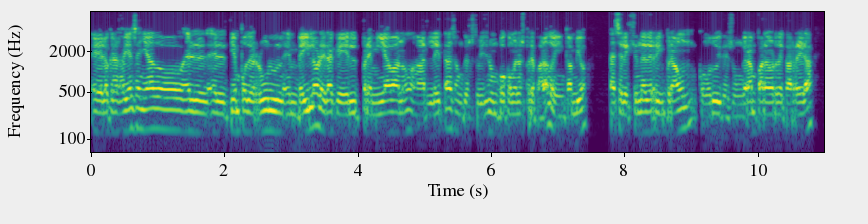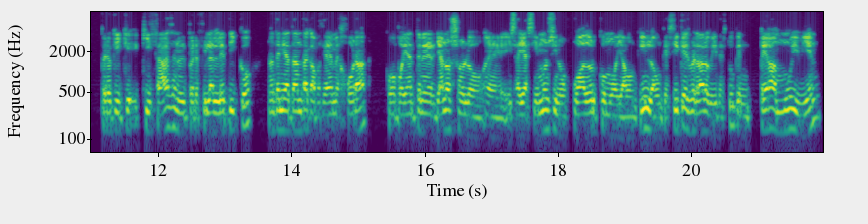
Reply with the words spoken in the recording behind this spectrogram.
eh, lo que nos había enseñado el, tiempo de Rule en Baylor era que él premiaba a atletas aunque estuviesen un poco menos preparados. Y en cambio, la selección de Derrick Brown, como tú dices, un gran parador de carrera, pero que, quizás en el perfil atlético no tenía tanta capacidad de mejora como podían tener ya no solo eh, Isaiah Simmons, sino un jugador como Javon Kinlo, aunque sí que es verdad lo que dices tú, que pega muy bien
